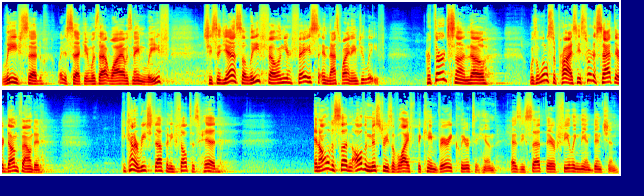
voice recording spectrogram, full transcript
Leaf, said, Wait a second, was that why I was named Leaf? She said, Yes, a leaf fell on your face, and that's why I named you Leaf. Her third son, though, was a little surprised. He sort of sat there dumbfounded. He kind of reached up and he felt his head. And all of a sudden, all the mysteries of life became very clear to him as he sat there feeling the indention.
